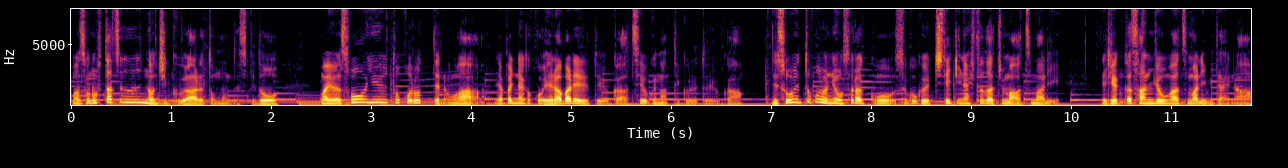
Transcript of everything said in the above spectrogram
まあ、その2つの軸があると思うんですけど、まあ、要はそういうところってのは、やっぱりなんかこう選ばれるというか、強くなってくるというか、でそういうところにおそらくこう、すごく知的な人たちも集まり、で結果産業が集まりみたいな、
